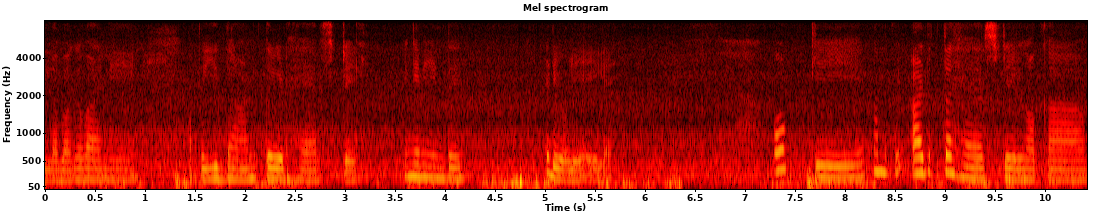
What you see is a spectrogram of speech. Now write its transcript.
ഇല്ല ഭഗവാനെ അപ്പോൾ ഇതാണ് തേർഡ് ഹെയർ സ്റ്റൈൽ എങ്ങനെയുണ്ട്? അടിപൊളിയായില്ലേ? ഓക്കെ നമുക്ക് അടുത്ത ഹെയർ സ്റ്റൈൽ നോക്കാം.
